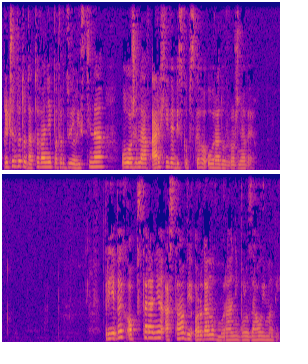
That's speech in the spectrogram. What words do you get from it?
pričom toto datovanie potvrdzuje listina uložená v archíve biskupského úradu v Rožňave. Priebeh obstarania a stavby orgánu v Muráni bol zaujímavý.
